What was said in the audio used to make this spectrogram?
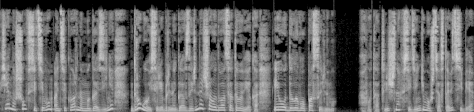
Я нашел в сетевом антикварном магазине другой серебряный газырь начала XX века и отдал его посыльному. «Вот отлично, все деньги можете оставить себе».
